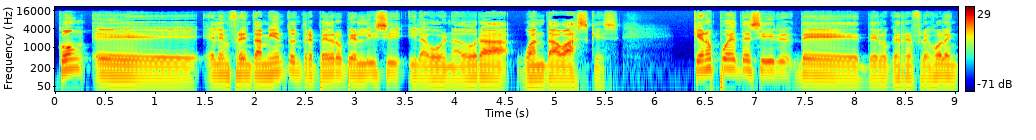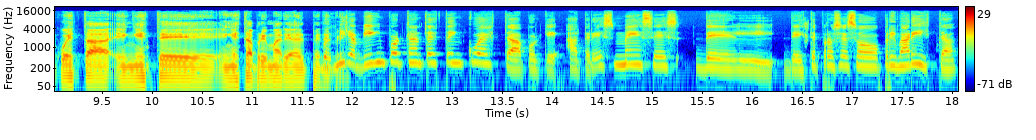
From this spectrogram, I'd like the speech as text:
con eh, el enfrentamiento entre Pedro Pierlisi y la gobernadora Wanda Vázquez. ¿Qué nos puedes decir de, lo que reflejó la encuesta en, este, en esta primaria del PNP? Pues mira, bien importante esta encuesta porque a tres meses de este proceso primarista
